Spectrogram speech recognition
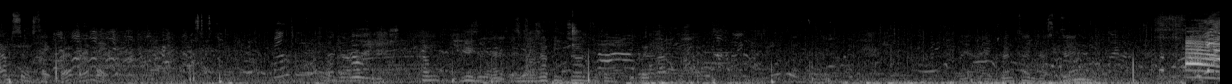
Samsung's take forever, don't they? Oh. Come visit us. There's picture to take. I don't understand. Ah.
